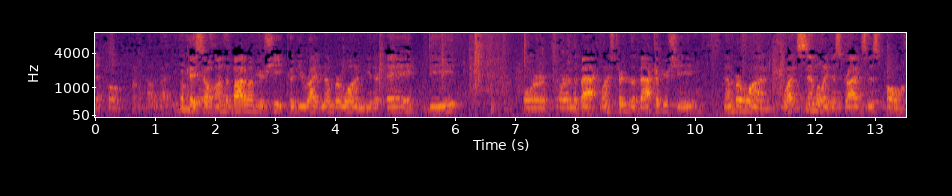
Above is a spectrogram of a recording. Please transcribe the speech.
The Pope? Okay, so on the bottom of your sheet, could you write number one, either A, D, or, or in the back. You turn to the back of your sheet? Number one, what simile describes this poem?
